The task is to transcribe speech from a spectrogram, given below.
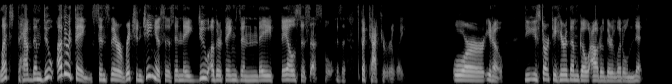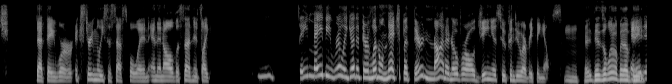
let's have them do other things since they're rich and geniuses, and they do other things and they fail successful, is spectacularly or you know you start to hear them go out of their little niche that they were extremely successful in and then all of a sudden it's like "Mm, they may be really good at their little niche but they're not an overall genius who can do everything else. Uh, There's a little bit of and the it,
